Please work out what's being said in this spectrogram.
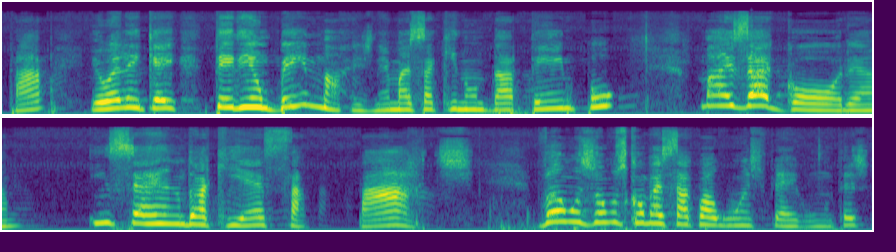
Tá? Eu elenquei, teriam bem mais, né? Mas aqui não dá tempo. Mas agora, encerrando aqui essa parte, vamos, vamos começar com algumas perguntas.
